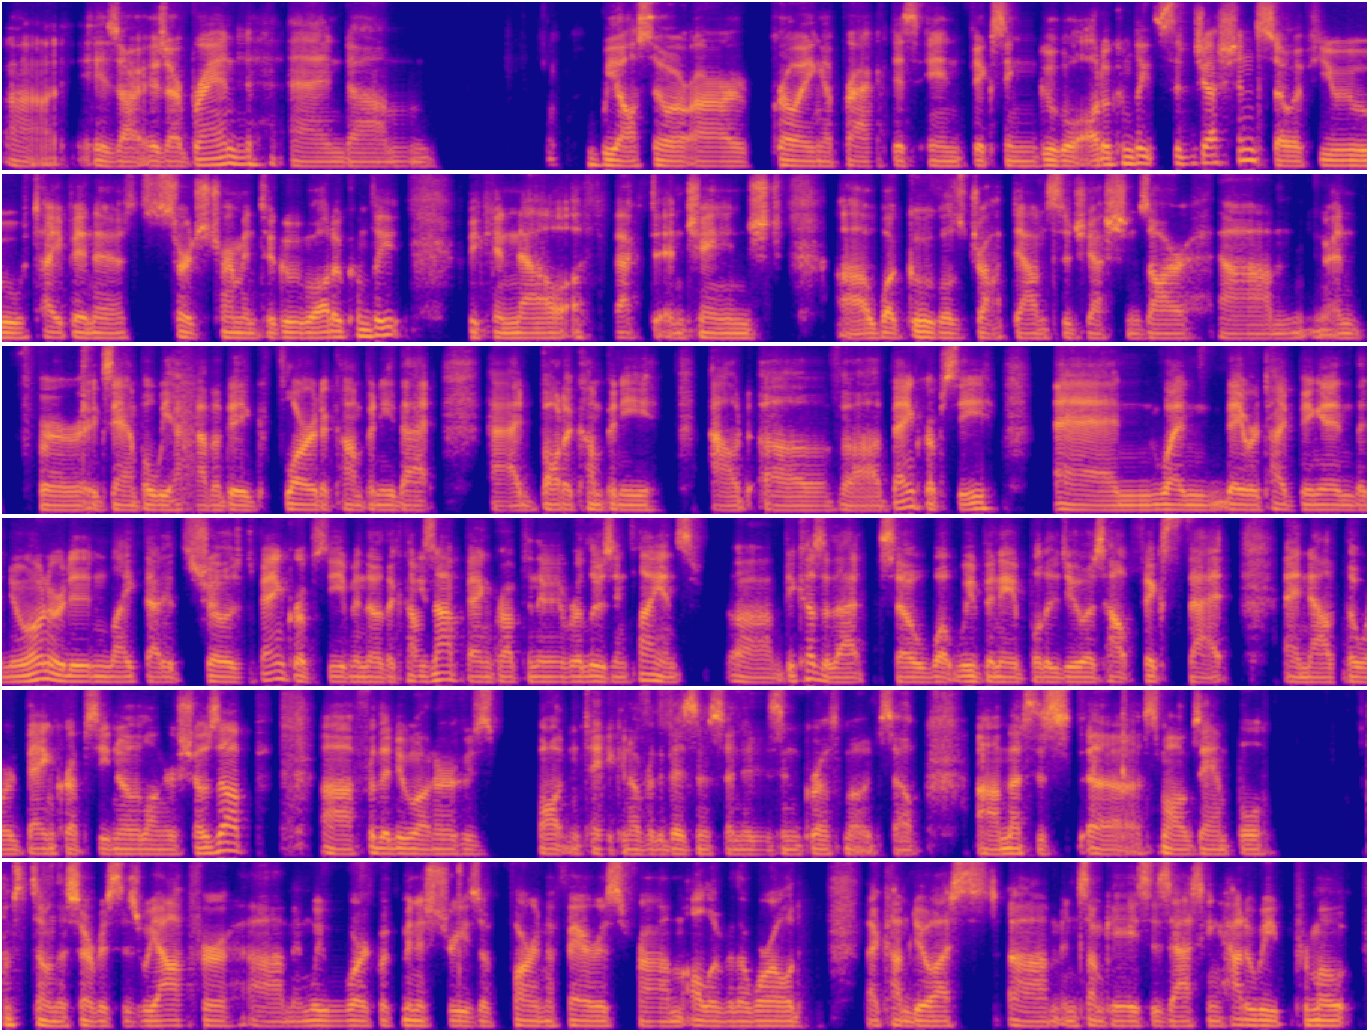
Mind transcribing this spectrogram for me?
uh, is our is our brand, and um, we also are growing a practice in fixing Google autocomplete suggestions. So if you type in a search term into Google autocomplete, we can now affect and change uh, what Google's drop down suggestions are. Um, and for example, we have a big Florida company that had bought a company out of uh, bankruptcy and when they were typing in, the new owner didn't like that it shows bankruptcy, even though the company's not bankrupt and they were losing clients uh, because of that. So, what we've been able to do is help fix that. And now the word bankruptcy no longer shows up uh, for the new owner who's bought and taken over the business and is in growth mode. So, um, that's a uh, small example of some of the services we offer. Um, and we work with ministries of foreign affairs from all over the world that come to us um, in some cases asking, how do we promote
